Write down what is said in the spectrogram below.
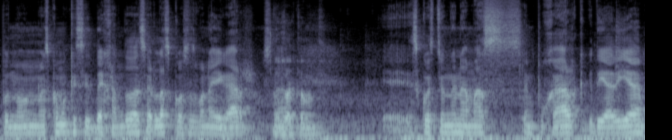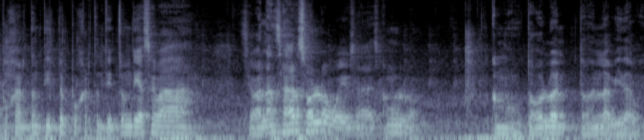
pues no no es como que si dejando de hacer las cosas van a llegar, o sea, Exactamente. eh, es cuestión de nada más empujar día a día, empujar tantito, empujar tantito, un día se va se va a lanzar solo, güey, o sea, es como lo como todo lo en, todo en la vida, güey.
